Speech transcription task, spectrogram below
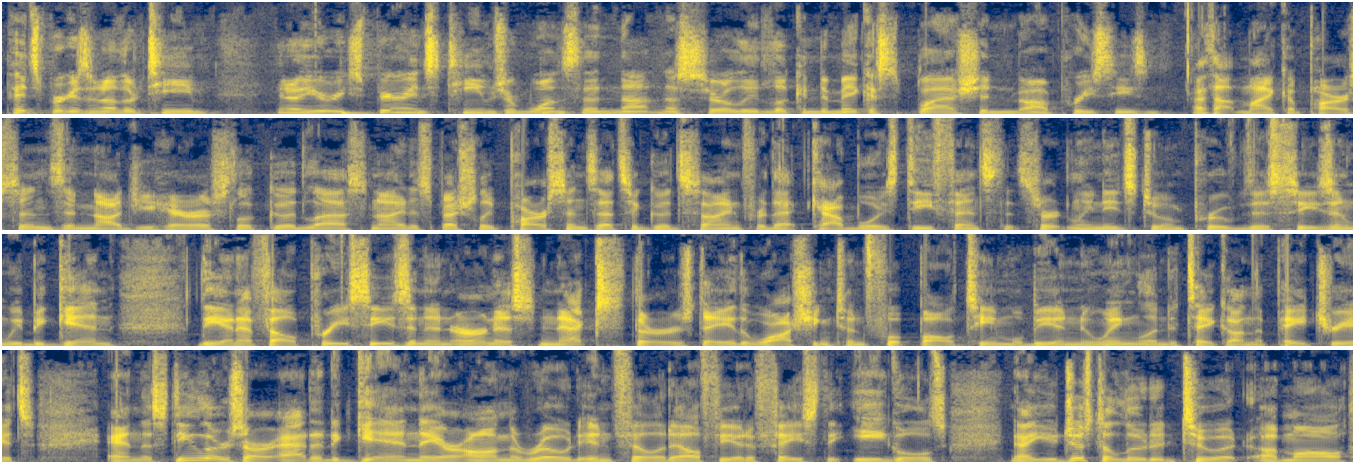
Pittsburgh is another team. You know, your experienced teams are ones that are not necessarily looking to make a splash in uh, preseason. I thought Micah Parsons and Najee Harris looked good last night, especially Parsons. That's a good sign for that Cowboys defense that certainly needs to improve this season. We begin the NFL preseason in earnest next Thursday. The Washington football team will be in New England to take on the Patriots, and the Steelers are at it again. They are on the road in Philadelphia to face the Eagles. Now, you just alluded to it, Amal,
